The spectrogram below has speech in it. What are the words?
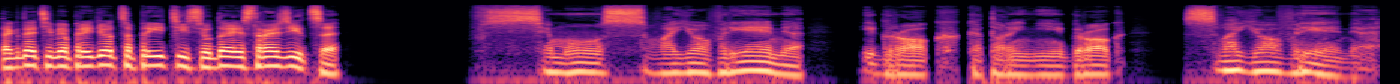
тогда тебе придется прийти сюда и сразиться». «Всему свое время, игрок, который не игрок, свое время.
